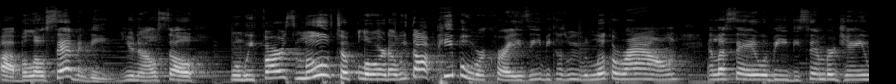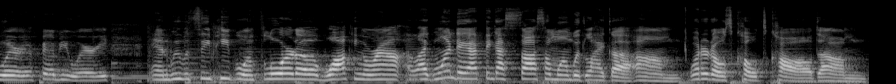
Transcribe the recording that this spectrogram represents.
uh, below 70, you know. So when we first moved to Florida, we thought people were crazy because we would look around and let's say it would be December, January, or February, and we would see people in Florida walking around. Like one day, I think I saw someone with like a um, what are those coats called? Um,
